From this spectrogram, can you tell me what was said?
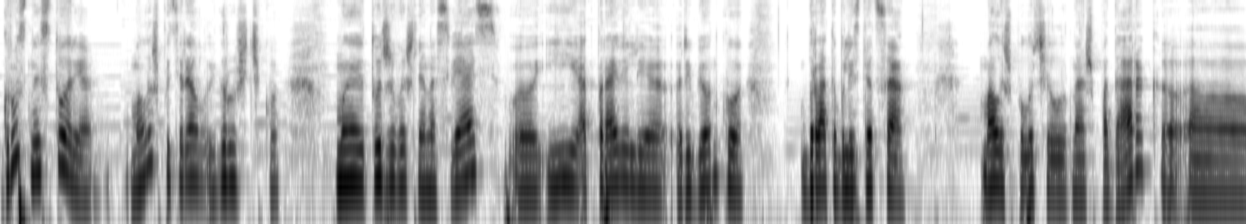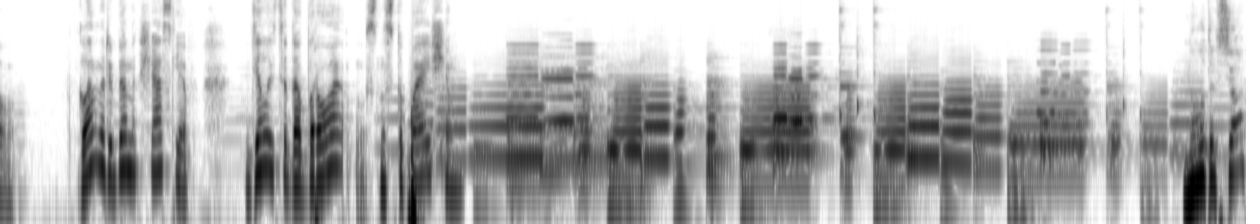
грустная история. Малыш потерял игрушечку. Мы тут же вышли на связь э, и отправили ребенку брата-близнеца. Малыш получил наш подарок. Э, главное, ребенок счастлив. Делайте добро с наступающим. Ну вот и все.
